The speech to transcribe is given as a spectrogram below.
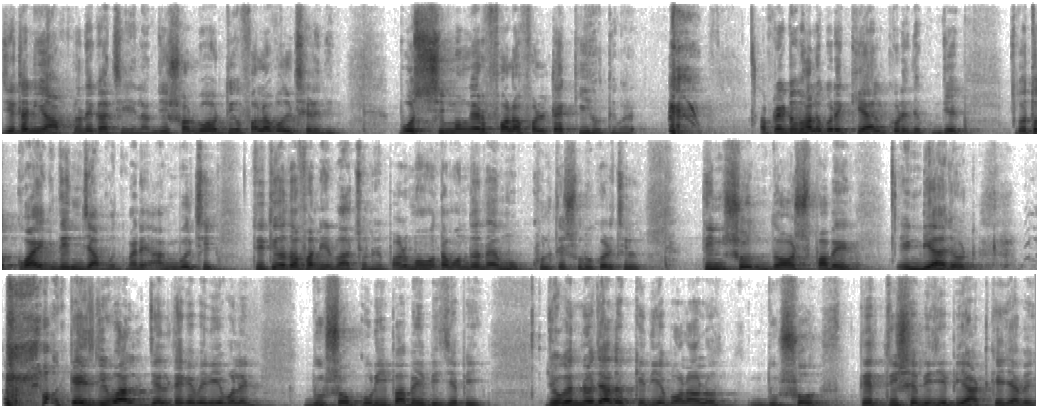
যেটা নিয়ে আপনাদের কাছে এলাম, যে সর্বভারতীয় ফলাফল ছেড়ে দিন পশ্চিমবঙ্গের ফলাফলটা কী হতে পারে? আপনারা একটু ভালো করে খেয়াল করে দেখুন যে গত কয়েকদিন যাবৎ মানে আমি বলছি তৃতীয় দফা নির্বাচনের পর মমতা বন্দ্যোপাধ্যায় মুখ খুলতে শুরু করেছিল। তিনশো দশ পাবে ইন্ডিয়া জোট। কেজরিওয়াল জেল থেকে বেরিয়ে বলেন, দুশো কুড়ি পাবে বিজেপি। যোগেন্দ্র যাদবকে দিয়ে বলা হলো, দুশো তেত্রিশে বিজেপি আটকে যাবে,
